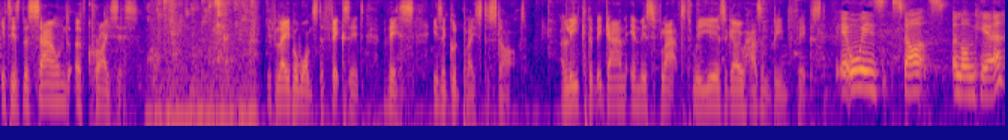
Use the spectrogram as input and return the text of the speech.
It is the sound of crisis. If Labour wants to fix it, this is a good place to start. A leak that began in this flat three years ago hasn't been fixed. It always starts along here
